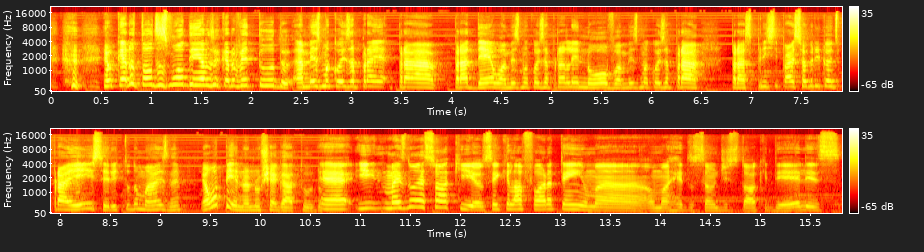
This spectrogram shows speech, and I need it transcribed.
eu quero todos os modelos, eu quero ver tudo. A mesma coisa para Dell, a mesma coisa para Lenovo, a mesma coisa para as principais fabricantes, para Acer e tudo mais, né? É uma pena não chegar a tudo. É, e, mas não é só aqui. Eu sei que lá fora tem uma, uma redução de estoque deles,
